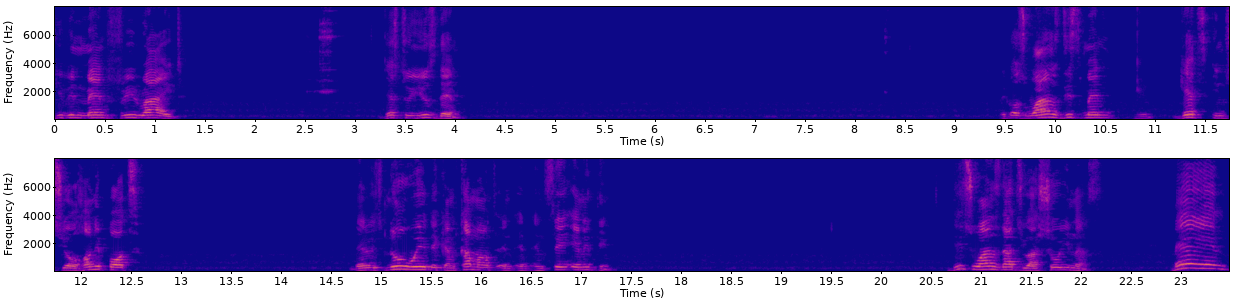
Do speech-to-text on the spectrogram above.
giving men free ride just to use them. Because once this man gets into your honeypot, there is no way they can come out and, and, and say anything. These ones that you are showing us, man,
